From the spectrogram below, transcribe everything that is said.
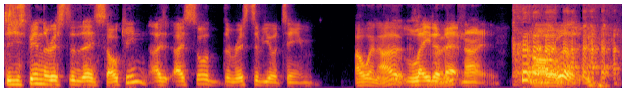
Did you spend the rest of the day sulking? I, I saw the rest of your team I went out later that night. Oh,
